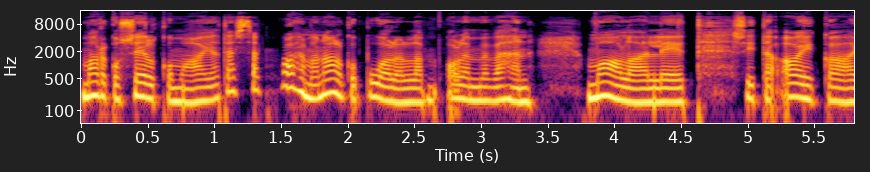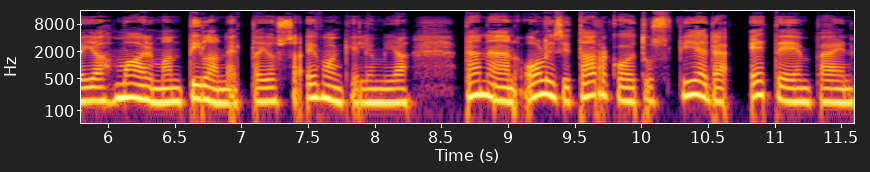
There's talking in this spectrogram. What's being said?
Marko Selkomaa ja tässä ohjelman alkupuolella olemme vähän maalailleet sitä aikaa ja maailman tilannetta, jossa evankeliumia tänään olisi tarkoitus viedä eteenpäin.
